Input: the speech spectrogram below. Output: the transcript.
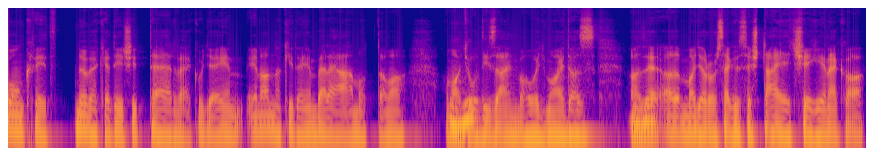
konkrét növekedési tervek. Ugye én, én annak idején beleálmodtam a, a Matyó uh-huh. dizájnba, hogy majd az, az uh-huh. a Magyarország összes tájegységének a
